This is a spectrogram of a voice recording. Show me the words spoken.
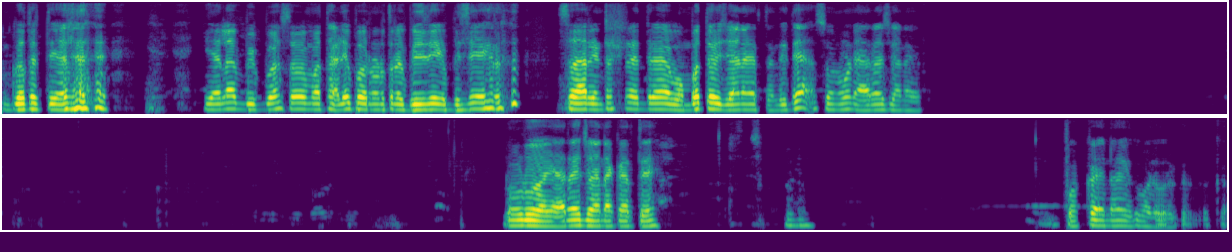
ಗೊತ್ತೈತಿ. ಎಲ್ಲ ಎಲ್ಲ ಬಿಗ್ ಬಾಸ್ ಮತ್ತ ಹಳೆ ಪವರ್ ನೋಡ್ತಾರ ಬಿಜಿ ಬಿಜಿ ಆಗಿರು ಸರ್ ಇಂಟ್ರೆಸ್ಟ್ ಇದ್ರೆ ಒಂಬತ್ತುವರೆ ಜಾಯ್ನ್ ಆಗಿರ್ ತಂದಿದ್ದೆ. ಸೊ ನೋಡಿ ಯಾರ ಜಾಯ್ನ್ ಆಗಿರ್ ನೋಡುವ ಯಾರೇ ಜಾಯ್ನ್ ಆಕಾರ್ತೆ. ಪಕ್ಕ ಏನೋ ಇದು ಮಾಡ್ಬೇಕ್ ಬರ್ಬೇಕು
